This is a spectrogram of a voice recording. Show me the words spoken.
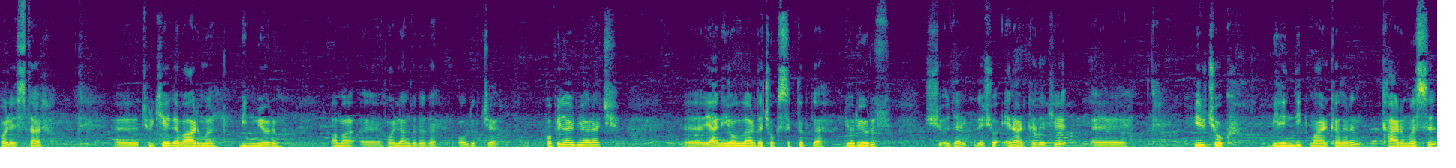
Polestar e, Türkiye'de var mı bilmiyorum ama e, Hollanda'da da oldukça popüler bir araç. E, yani yollarda çok sıklıkla görüyoruz. Şu özellikle de şu en arkadaki e, birçok bilindik markaların karması.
